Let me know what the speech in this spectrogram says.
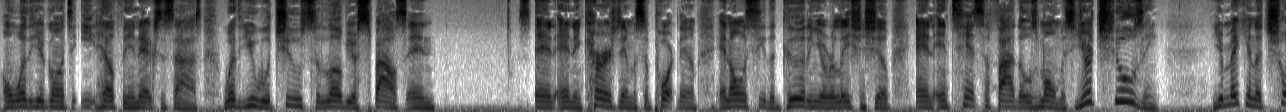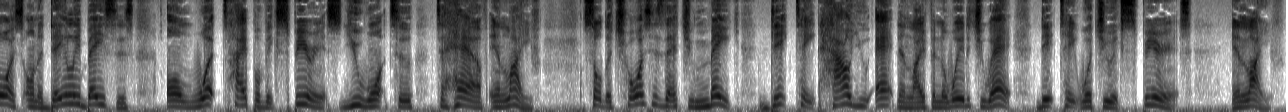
on whether you're going to eat healthy and exercise, whether you will choose to love your spouse and and, and encourage them and support them and only see the good in your relationship and intensify those moments. You're choosing you're making a choice on a daily basis on what type of experience you want to, to have in life. So the choices that you make dictate how you act in life and the way that you act dictate what you experience in life.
